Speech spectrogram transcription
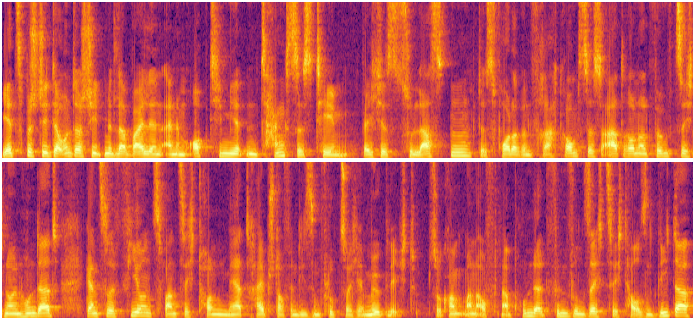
Jetzt besteht der Unterschied mittlerweile in einem optimierten Tanksystem, welches zu Lasten des vorderen Frachtraums des A350-900 ganze 24 Tonnen mehr Treibstoff in diesem Flugzeug ermöglicht. So kommt man auf knapp 165.000 Liter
